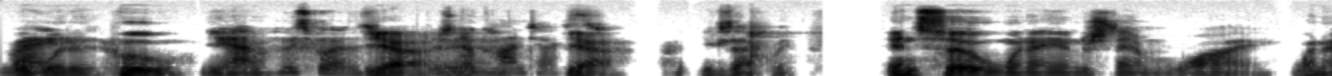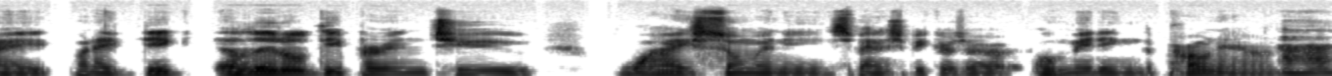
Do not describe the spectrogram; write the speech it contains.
Well, what Right. who, yeah. know? Who's going? Yeah? There's no context. Yeah, exactly. And so when I understand why, when I when I dig a little deeper into why so many Spanish speakers are omitting the pronoun, Uh huh.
